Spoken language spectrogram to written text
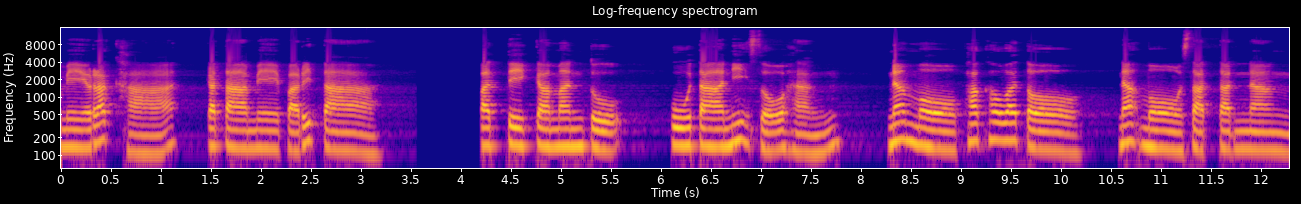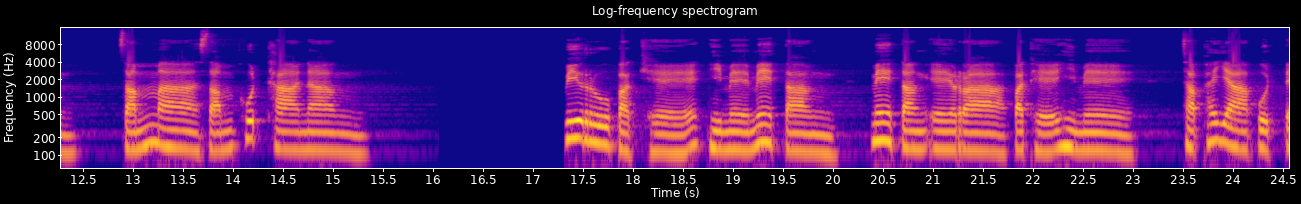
เมรักขา กตาเมปริตา ปฏิกามันตุ ภูตานิโสหังนโมภะควโตนโมสัตตันนัง สัมมาสัมพุทธานัง วิรูปักเขหิเมเมตัง เมตังเอราปะเถหิเมฉัพพยาปุตเต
